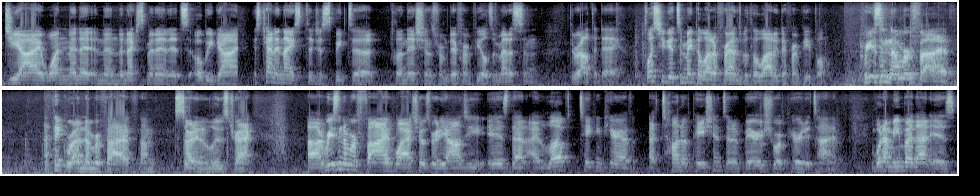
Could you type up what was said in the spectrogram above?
GI one minute and then the next minute it's OB-GYN. It's kind of nice to just speak to clinicians from different fields of medicine throughout the day. Plus you get to make a lot of friends with a lot of different people. Reason number five, I think we're on number five, I'm starting to lose track. Uh, reason number five why I chose radiology is that I love taking care of a ton of patients in a very short period of time. What I mean by that is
